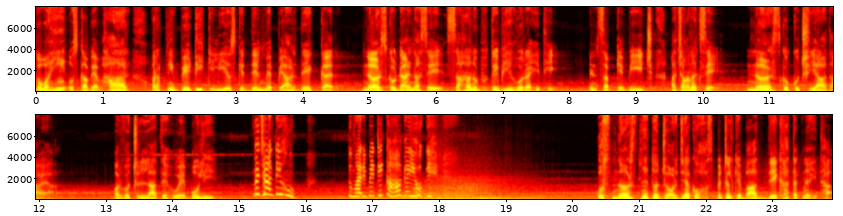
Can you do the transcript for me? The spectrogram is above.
तो वहीं उसका व्यवहार और अपनी बेटी के लिए उसके दिल में प्यार देखकर नर्स को डायना से सहानुभूति भी हो रही थी। इन सब के बीच अचानक से नर्स को कुछ याद आया और वो चिल्लाते हुए बोली, मैं जानती हूँ, तुम्हारी बेटी कहाँ गई होगी? उस नर्स ने तो जॉर्जिया को हॉस्पिटल के बाद देखा तक नहीं था,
